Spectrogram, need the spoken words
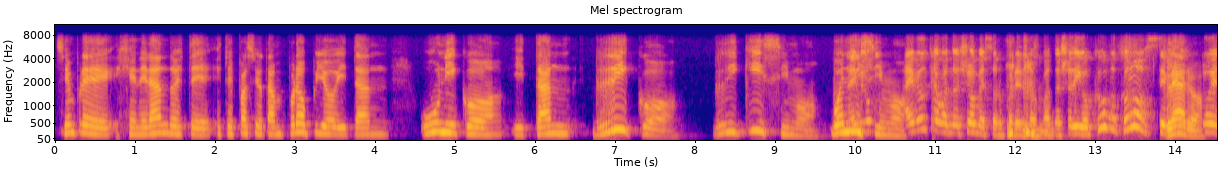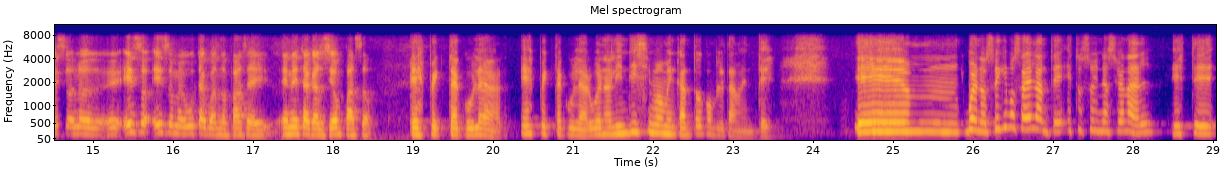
siempre generando este, este espacio tan propio y tan único y tan rico, riquísimo, buenísimo. A mí me gusta cuando yo me sorprendo, cuando yo digo, ¿cómo, cómo se Claro. me eso? No, eso? Eso me gusta cuando pasa en esta canción pasó. Espectacular, espectacular. Bueno, lindísimo, me encantó completamente. Em, bueno, seguimos adelante. Esto soy nacional. Este,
